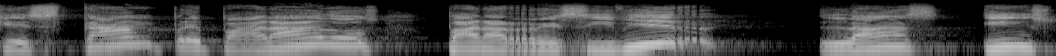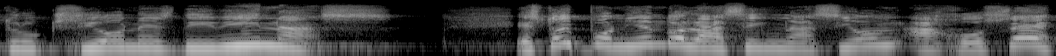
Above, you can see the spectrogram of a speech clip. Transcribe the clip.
que están preparados para recibir las instrucciones divinas. Estoy poniendo la asignación a José.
